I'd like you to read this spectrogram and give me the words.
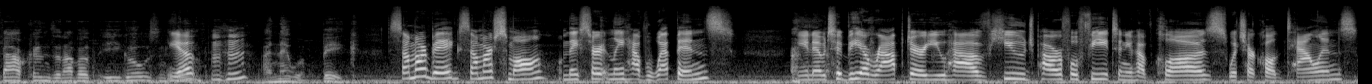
falcons and other eagles and Yep. things, hmm and they were big. Some are big, some are small. They certainly have weapons. You know, to be a raptor, you have huge, powerful feet and you have claws, which are called talons.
